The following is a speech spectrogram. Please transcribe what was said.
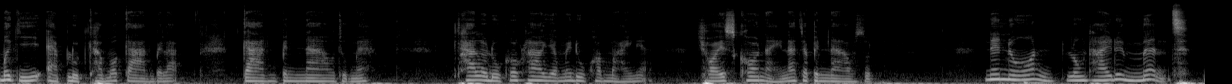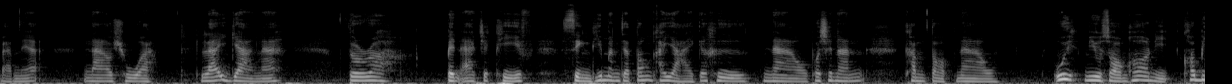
เมื่อกี้แอบหลุดคำว่าการไปละ การเป็น noun ถูกไหมถ้าเราดูคร่าวๆ ยังไม่ดูความหมายเนี่ย choice ข้อไหนน่าจะเป็น noun สุด แน่นอนลงท้ายด้วย meant แบบเนี้ย noun ชัวและอีกอย่างนะ thorough เป็น adjective สิ่งที่มันจะต้องขยายก็คือ noun เพราะฉะนั้นคำตอบ noun อุ้ยมีอยู่สองข้อนี่ ข้อ B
